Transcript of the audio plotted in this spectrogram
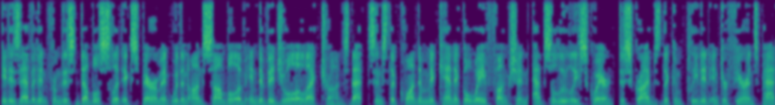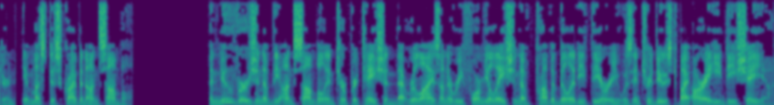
It is evident from this double-slit experiment with an ensemble of individual electrons that, since the quantum mechanical wave function absolutely squared describes the completed interference pattern, it must describe an ensemble. A new version of the ensemble interpretation that relies on a reformulation of probability theory was introduced by Raed Shaiia.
